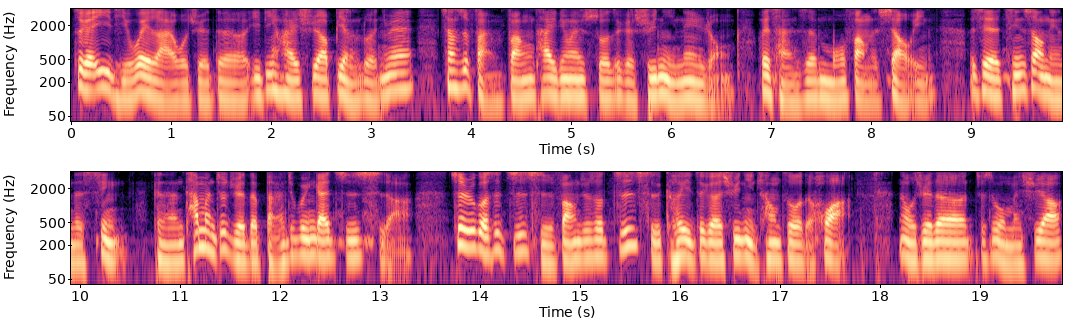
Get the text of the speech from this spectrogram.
这个议题未来，我觉得一定还需要辩论，因为像是反方，他一定会说这个虚拟内容会产生模仿的效应，而且青少年的性，可能他们就觉得本来就不应该支持啊。所以如果是支持方，就是说支持可以这个虚拟创作的话。那我觉得就是我们需要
